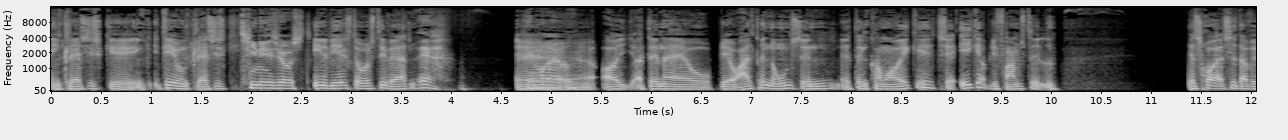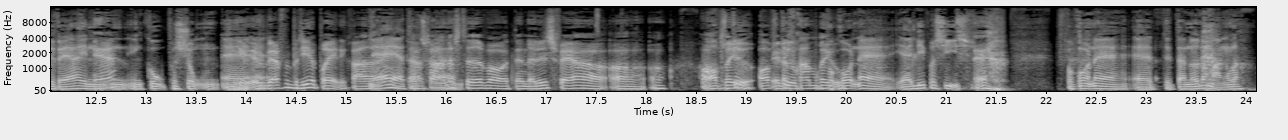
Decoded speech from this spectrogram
En klassisk, øh, en, det er jo en klassisk... Teenageost. En af de ældste oste i verden. Ja. Øh, og, og den er jo, bliver jo aldrig nogensinde, øh, den kommer jo ikke til ikke at blive fremstillet. Jeg tror altid, der vil være en, ja. en, en god portion af... Ja, I hvert fald på de her breddegrader. Ja, ja, der, der er så andre steder, hvor den er lidt sværere at, at, at opdrive, opstøv, eller fremrive. På grund af... Ja, lige præcis. Ja. På grund af, at der er noget, der mangler.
